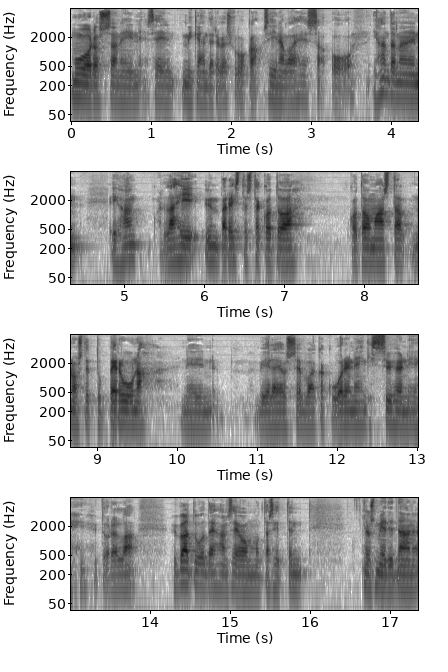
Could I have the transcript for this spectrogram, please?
muodossa, niin se ei mikään terveysruoka siinä vaiheessa ole. Ihan tällainen ihan lähiympäristöstä kotoa, kotomaasta nostettu peruna, niin vielä jos se vaikka kuorinenkin syö, niin todella hyvä tuotehan se on, mutta sitten jos mietitään,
